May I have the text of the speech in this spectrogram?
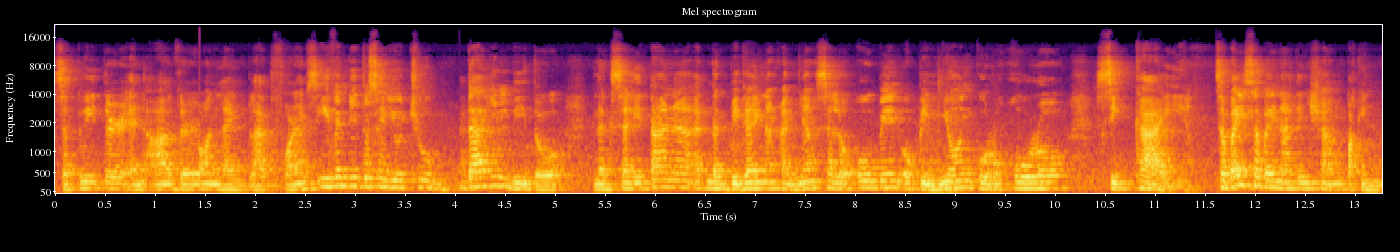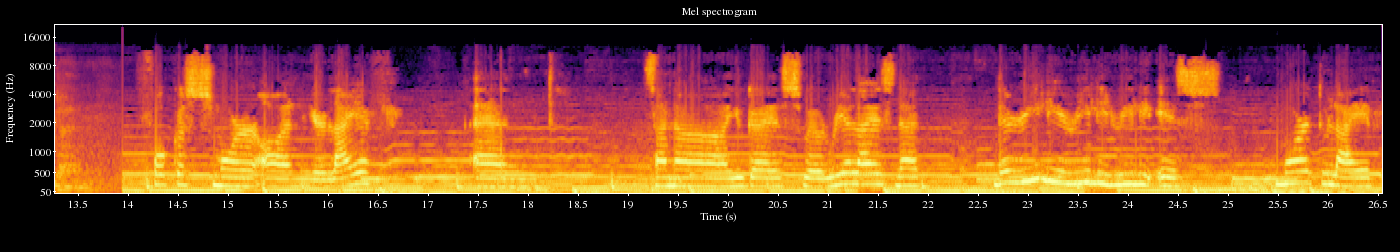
sa Twitter and other online platforms, even dito sa YouTube. Dahil dito, nagsalita na at nagbigay ng kanyang saloobin, opinyon, kuro-kuro si Kai. Sabay-sabay natin siyang pakinggan. focus more on your life and sana you guys will realize that there really really really is more to life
